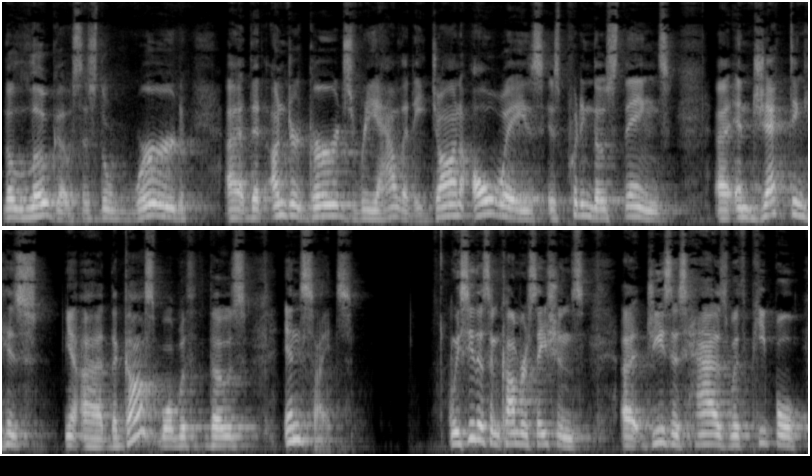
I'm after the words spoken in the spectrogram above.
the Logos, as the Word uh, that undergirds reality. John always is putting those things, uh, injecting his, you know, uh, the gospel with those insights. We see this in conversations uh, Jesus has with people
